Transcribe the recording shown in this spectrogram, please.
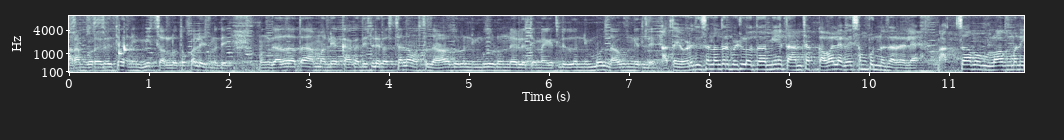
आराम करायला होते आणि मीच चाललो होतो कॉलेजमध्ये. मग जाता जाता आम्हाला एक काका दिसले रस्त्यानं. मस्त झाडा धरून निंबू जोडून राहिले होते. मग घेतले दोन निंबू धावून घेतले. आता एवढ्या दिवसानंतर भेटलो होतं. मी तर आमच्या कवाल्या काही संपूर्ण झालेल्या. मागचा ब्लॉग म्हणे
